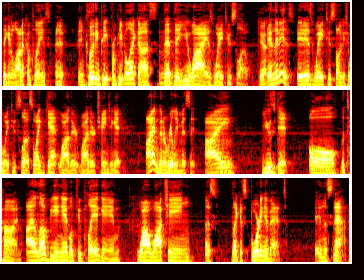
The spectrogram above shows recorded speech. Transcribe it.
they get a lot of complaints, uh, including pe- from people like us, that the UI is way too slow. Mm-hmm. Yeah. and it is. It is way too sluggish and way too slow. So I get why they're why they're changing it. I'm gonna really miss it. I Mm-hmm. used it all the time. I love being able to play a game while watching a like a sporting event in the snap.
